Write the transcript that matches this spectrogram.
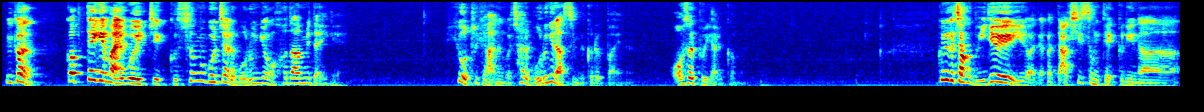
그러니까 껍데기 말고 있지 그 스무 골자를 모르는 경우가 허다합니다 이게. 이게 어떻게 아는 거야? 차라리 모르는 게 낫습니다. 그럴 바에는 어설프게 할 거면. 그러니까 자꾸 미디어에 약간 낚시성 댓글이나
